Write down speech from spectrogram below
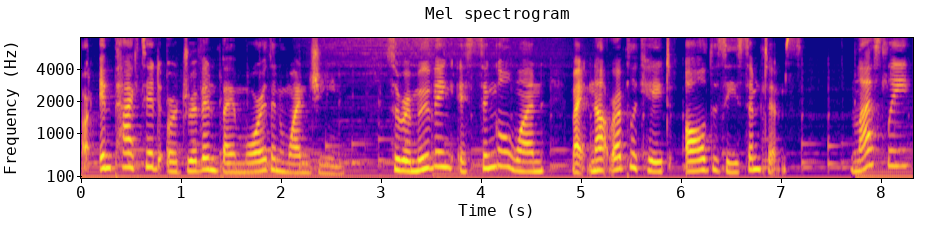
are impacted or driven by more than one gene, so removing a single one might not replicate all disease symptoms. Lastly,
